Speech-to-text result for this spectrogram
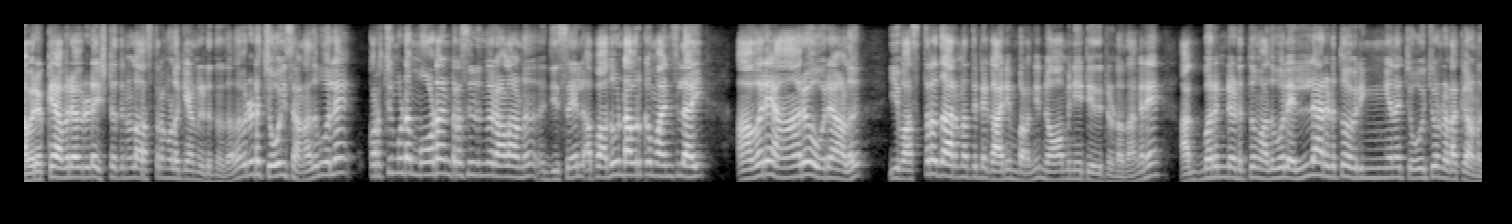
അവരൊക്കെ അവരവരുടെ ഇഷ്ടത്തിനുള്ള വസ്ത്രങ്ങളൊക്കെയാണ് ഇടുന്നത്. അത് അവരുടെ ചോയ്സ് ആണ്. അതുപോലെ കുറച്ചും കൂടെ മോഡേൺ ഡ്രസ്സ് ഇടുന്ന ഒരാളാണ് ജിസേൽ. അപ്പോൾ അതുകൊണ്ട് അവർക്ക് മനസ്സിലായി അവരെ ആരോ ഒരാൾ ഈ വസ്ത്രധാരണത്തിന്റെ കാര്യം പറഞ്ഞ് നോമിനേറ്റ് ചെയ്തിട്ടുണ്ട് അങ്ങനെ അക്ബറിന്റെ അടുത്തും അതുപോലെ എല്ലാവരുടെ അടുത്തും അവരിങ്ങനെ ചോദിച്ചുകൊണ്ട് നടക്കുകയാണ്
